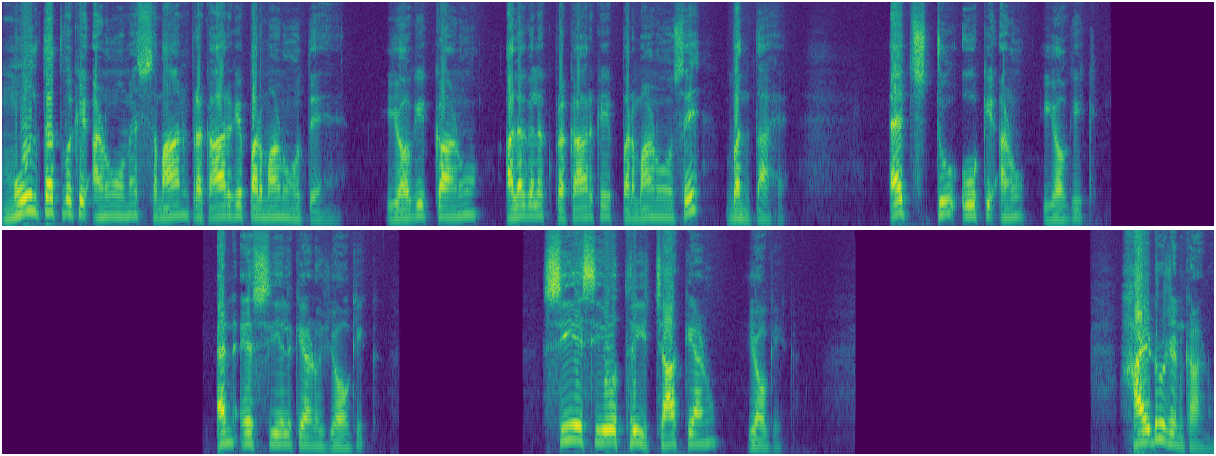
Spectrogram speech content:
मूल तत्व के अणुओं में समान प्रकार के परमाणु होते हैं। यौगिक का अणु अलग अलग प्रकार के परमाणुओं से बनता है। H2O के अणु यौगिक। NaCl के अणु यौगिक। CaCO3 चाक के अणु यौगिक। हाइड्रोजन का अणु।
